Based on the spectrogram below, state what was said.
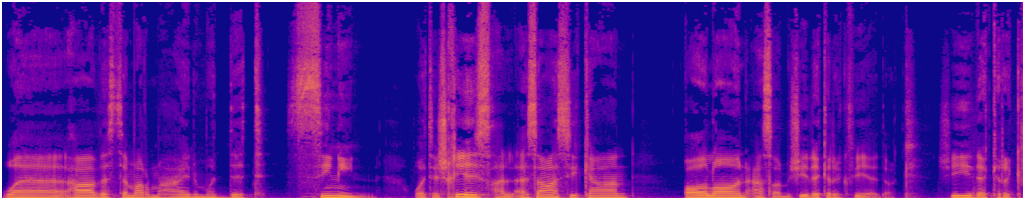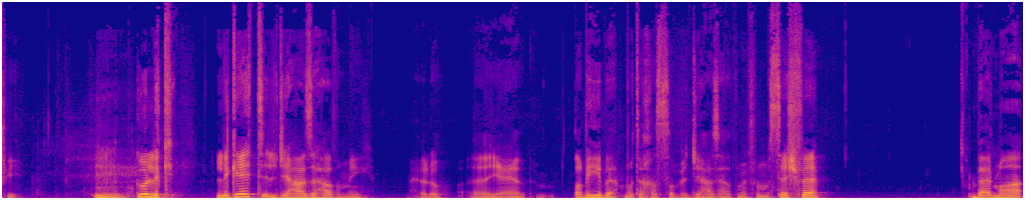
وهذا استمر معي لمدة سنين. وتشخيصها الأساسي كان قولون عصبي شي ذكرك فيه يا دوك؟ شي ذكرك فيه. يقول لك لقيت الجهاز الهضمي حلو آه، يعني طبيبة متخصصة بالجهاز الهضمي في المستشفى. بعد ما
